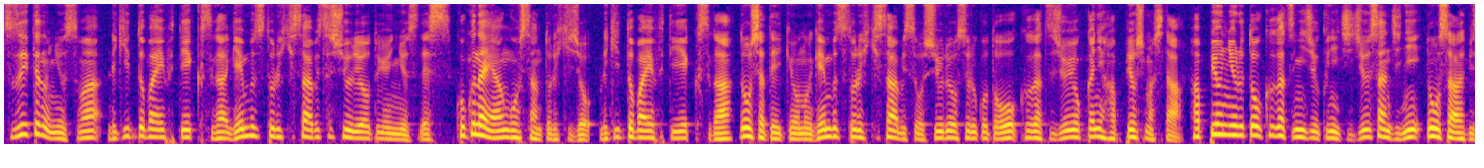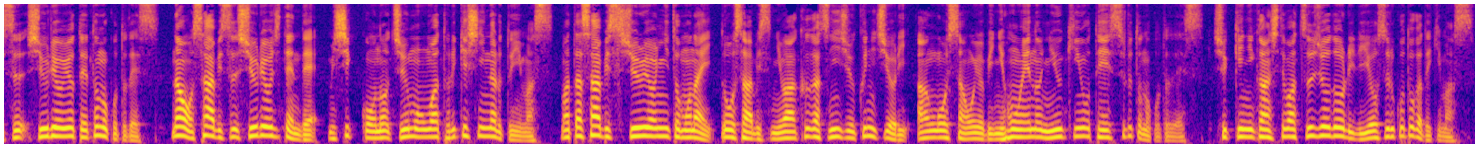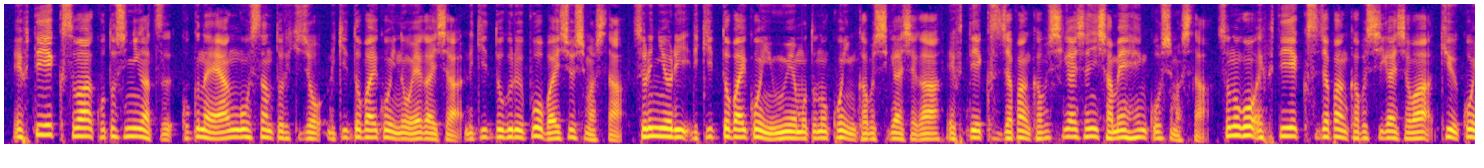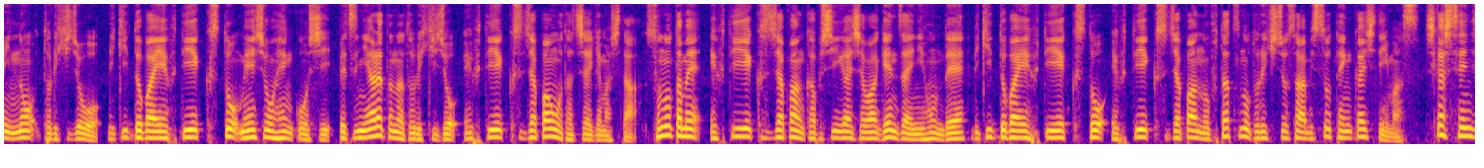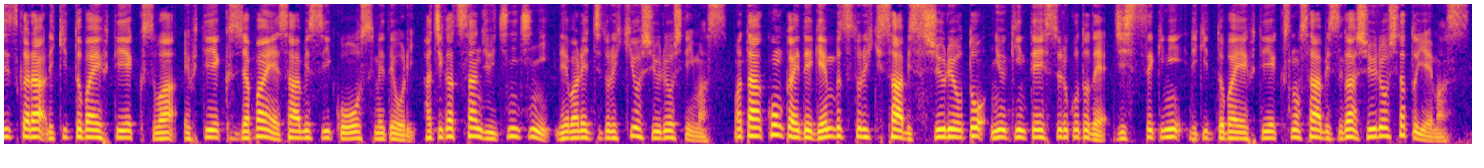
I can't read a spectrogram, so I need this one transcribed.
続いてのニュースは、リキッドバイ FTX が現物取引サービス終了というニュースです。国内暗号資産取引所、リキッドバイ FTX が同社提供の現物取引サービスを終了することを9月14日に発表しました。発表によると9月29日13時に同サービス終了予定とのことです。なお、サービス終了時点で未執行の注文は取り消しになるといいます。また、サービス終了に伴い、同サービスには9月29日より暗号資産及び日本円の入金を停止するとのことです。出金に関しては通常通り利用することができます。FTX FTX は今年2月、国内暗号資産取引所、リキッドバイコインの親会社、リキッドグループを買収しました。それにより、リキッドバイコイン運営元のコイン株式会社が FTX ジャパン株式会社に社名変更しました。その後、FTX ジャパン株式会社は、旧コインの取引所を Liquid by FTX と名称変更し、別に新たな取引所 FTX ジャパンを立ち上げました。そのため、FTX ジャパン株式会社は現在日本で、リキッドバイ FTX と FTX ジャパンの2つの取引所サービスを展開しています。しかし先日から Liquid by FTX は FTX ジャパンへサービス移行を進めており、8月31日にレバレッジ取引を終了しています。また、今回で現物取引サービス終了と入金停止することで、実質的にリキッドバイ FTX のサービスが終了したと言えます。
